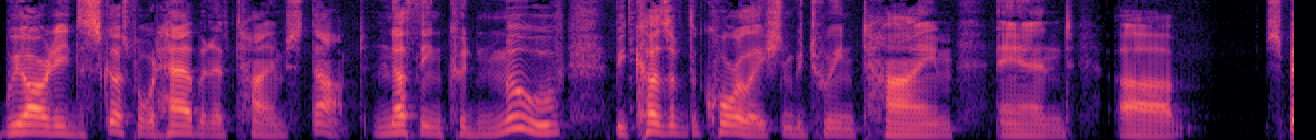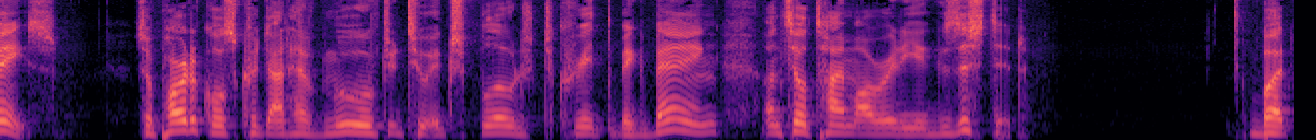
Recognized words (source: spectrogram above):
we already discussed what would happen if time stopped. Nothing could move because of the correlation between time and uh, space. So particles could not have moved to explode to create the Big Bang until time already existed. But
